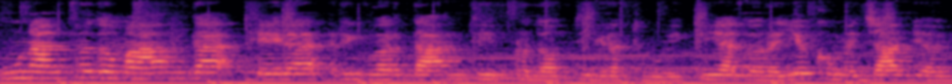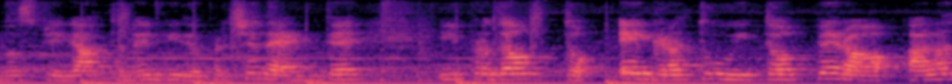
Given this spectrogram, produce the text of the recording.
Un'altra domanda era riguardante i prodotti gratuiti. Allora io come già vi avevo spiegato nel video precedente il prodotto è gratuito però alla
